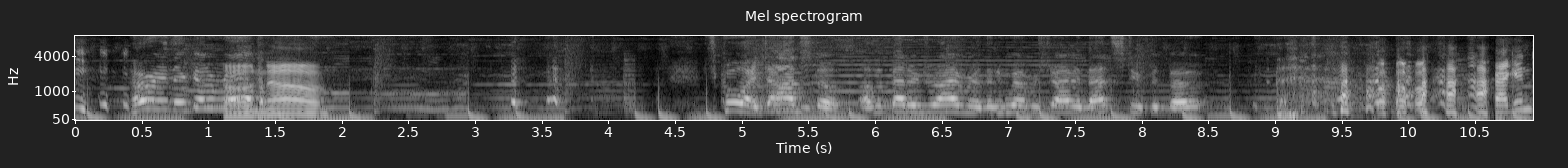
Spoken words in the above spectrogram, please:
Hurry, they're gonna run. Oh no! It's cool, I dodged them. I'm a better driver than whoever's driving that stupid boat. Dragon?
